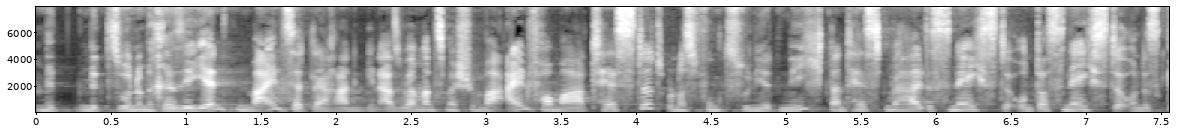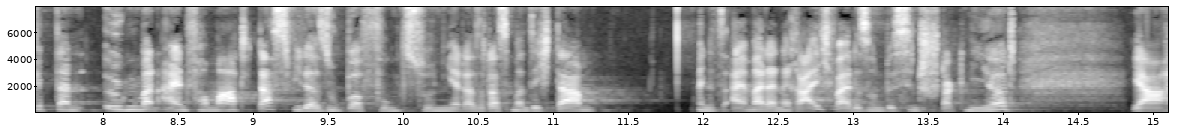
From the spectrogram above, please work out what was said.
mit, mit so einem resilienten Mindset daran gehen. Also wenn man zum Beispiel mal ein Format testet und es funktioniert nicht, dann testen wir halt das nächste und das nächste und es gibt dann irgendwann ein Format, das wieder super funktioniert. Also dass man sich da, wenn jetzt einmal deine Reichweite so ein bisschen stagniert, ja,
